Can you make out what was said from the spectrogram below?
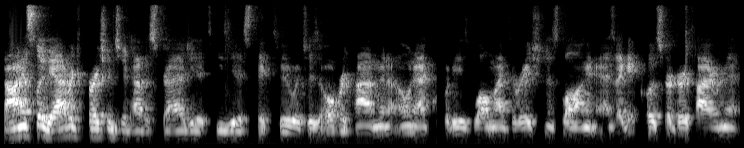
honestly the average person should have a strategy that's easy to stick to which is over time i'm going to own equities while my duration is long. And as i get closer to retirement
